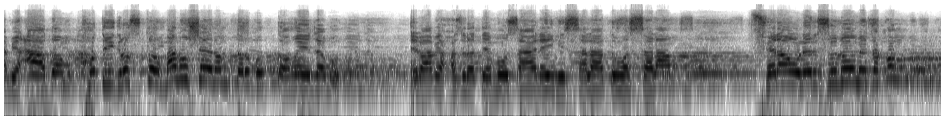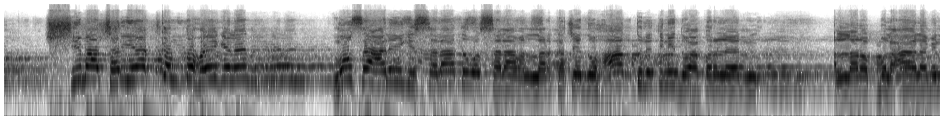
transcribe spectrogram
আমি আদম ক্ষতিগ্রস্ত মানুষের অন্তর্ভুক্ত হয়ে যাব। এভাবে হজরতে মুসা সালাম ফেরাউনের জুলুমে যখন সীমা ছাড়িয়ে আক্রান্ত হয়ে গেলেন, মুসা সালাতু সালাম আল্লাহর কাছে দু হাত তুলে তিনি দোয়া করলেন আল্লাহ রব্বুল আলামিন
